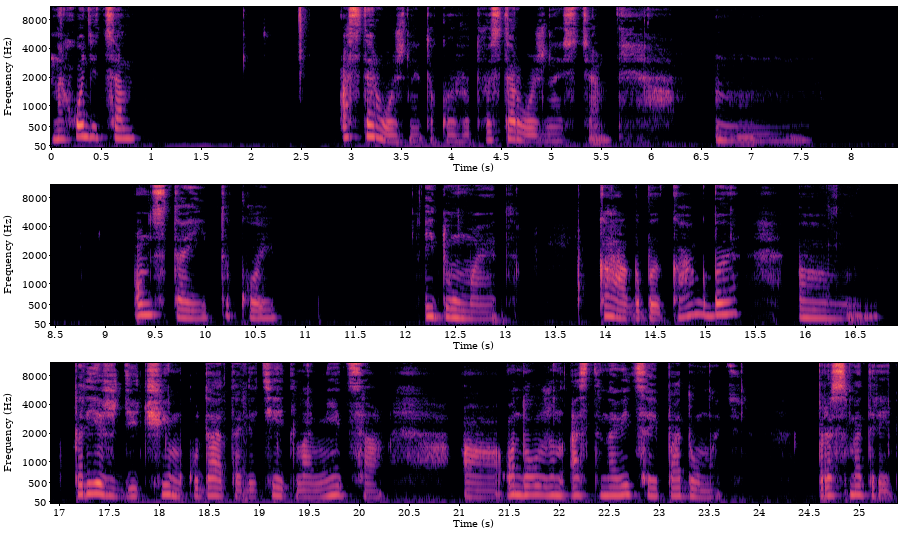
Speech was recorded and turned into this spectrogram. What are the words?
находится осторожный такой вот, в осторожности. Он стоит такой и думает, как бы, как бы, прежде чем куда-то лететь, ломиться, а, он должен остановиться и подумать, просмотреть,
